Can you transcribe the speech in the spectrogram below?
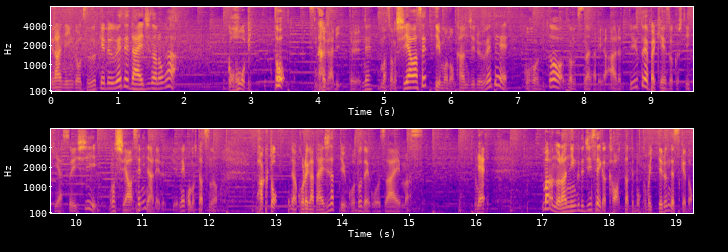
ランニングを続ける上で大事なのがご褒美とつながりというね、まあ、その幸せっていうものを感じる上でご褒美とそのつながりがあるっていうとやっぱり継続していきやすいしもう幸せになれるっていうねこの2つのファクト。これが大事だっていうことでございます。ね。まあ、あのランニングで人生が変わったって僕も言ってるんですけど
